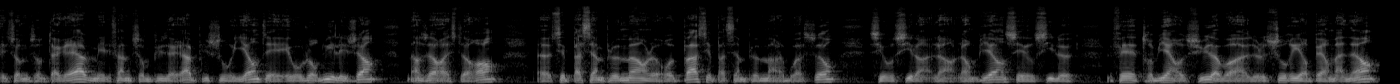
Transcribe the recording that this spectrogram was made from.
les hommes sont agréables, mais les femmes sont plus agréables, plus souriantes. Et, aujourd'hui, les gens, dans un restaurant, euh, c'est pas simplement le repas, c'est pas simplement la boisson, c'est aussi l'ambiance, c'est aussi le, fait d'être bien reçu, d'avoir le sourire permanent.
